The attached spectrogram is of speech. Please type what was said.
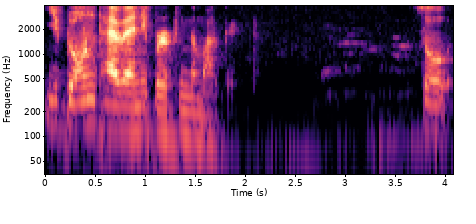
you don't have any product in the market. So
